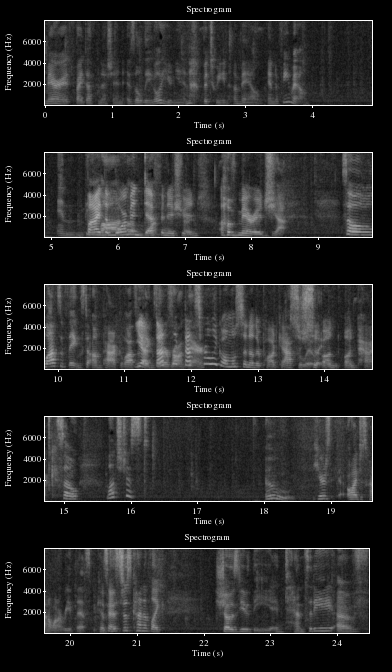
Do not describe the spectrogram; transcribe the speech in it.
Marriage, by definition, is a legal union between a male and a female. In By the of Mormon definition of marriage. Yeah. So lots of things to unpack. Lots of yeah, things that are that's wrong like that's there. for like almost another podcast Absolutely. to un- unpack. So let's just. Oh, here's. Oh, I just kind of want to read this because Okay. this just kind of like shows you the intensity of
